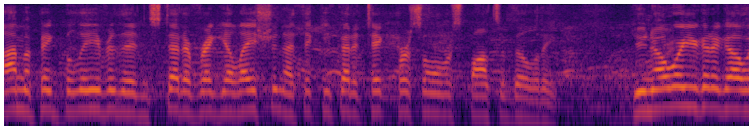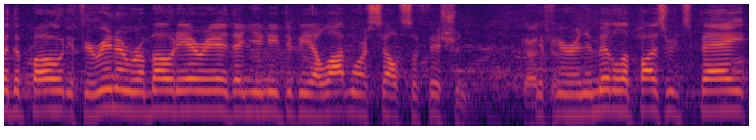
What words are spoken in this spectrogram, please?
I'm a big believer that instead of regulation, I think you've got to take personal responsibility. You know where you're going to go with the boat. If you're in a remote area, then you need to be a lot more self-sufficient. Gotcha. If you're in the middle of Buzzards Bay,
